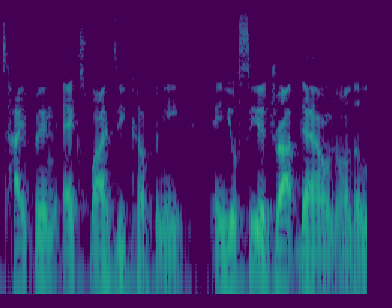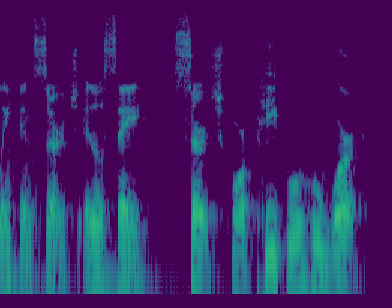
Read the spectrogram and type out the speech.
type in XYZ company, and you'll see a drop down on the LinkedIn search. It'll say search for people who work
